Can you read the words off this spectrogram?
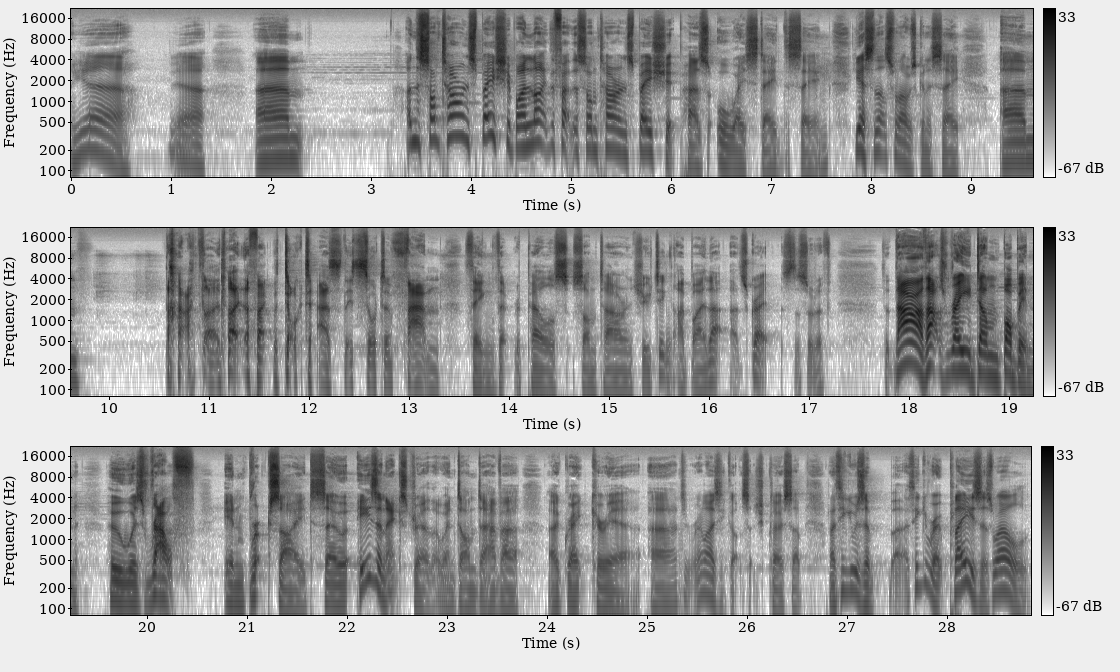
Yeah, yeah. Um, and the Sontaran spaceship, I like the fact the Sontaran spaceship has always stayed the same. Yes, and that's what I was going to say. Um, I like the fact the Doctor has this sort of fan thing that repels Sontaran shooting. I buy that. That's great. It's the sort of ah, that's Ray Dunbobbin, who was Ralph in Brookside. So he's an extra that went on to have a, a great career. Uh, I didn't realise he got such close up. And I think he was a. I think he wrote plays as well.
